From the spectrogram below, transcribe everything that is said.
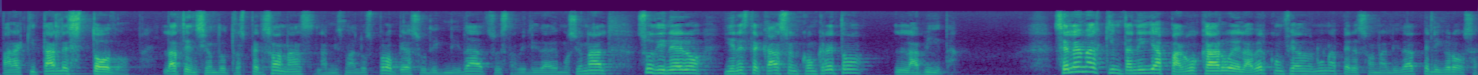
para quitarles todo la atención de otras personas, la misma luz propia, su dignidad, su estabilidad emocional, su dinero y en este caso en concreto, la vida. Selena Quintanilla pagó caro el haber confiado en una personalidad peligrosa.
